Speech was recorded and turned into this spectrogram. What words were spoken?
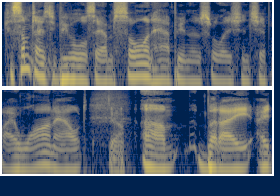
because sometimes people will say, I'm so unhappy in this relationship. I want out. Yeah. Um, but I, I,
